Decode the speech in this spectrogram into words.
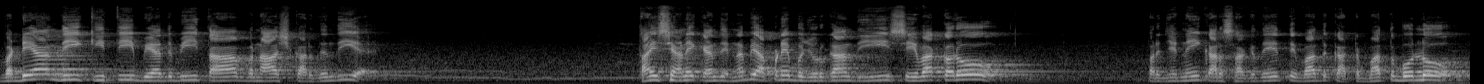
ਵੱਡਿਆਂ ਦੀ ਕੀਤੀ ਬੇਅਦਬੀ ਤਾਂ ਵਿਨਾਸ਼ ਕਰ ਦਿੰਦੀ ਹੈ। ਤਾਂ ਹੀ ਸਿਆਣੇ ਕਹਿੰਦੇ ਨਾ ਵੀ ਆਪਣੇ ਬਜ਼ੁਰਗਾਂ ਦੀ ਸੇਵਾ ਕਰੋ, ਪਰ ਜੇ ਨਹੀਂ ਕਰ ਸਕਦੇ ਤੇ ਵੱਧ ਘੱਟ ਮਤ ਬੋਲੋ।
